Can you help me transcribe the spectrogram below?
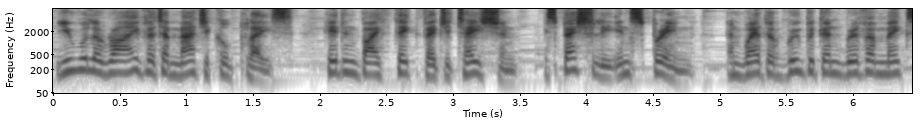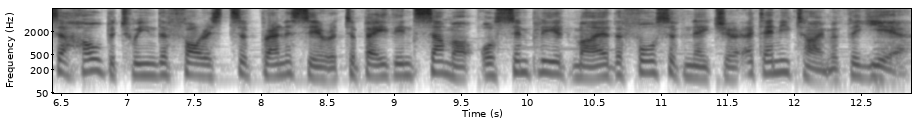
You will arrive at a magical place, hidden by thick vegetation, especially in spring, and where the Rubagón River makes a hole between the forests of Brañosera to bathe in summer or simply admire the force of nature at any time of the year.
